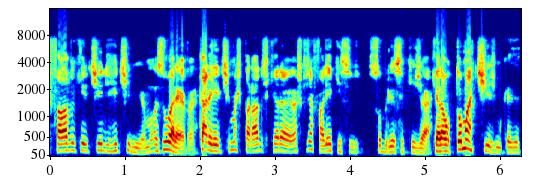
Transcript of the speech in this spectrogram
falava que ele tinha de ritmia, mas whatever. Cara, ele tinha umas paradas que era. Eu acho que já falei aqui sobre isso aqui já. Que era automatismo, quer dizer,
